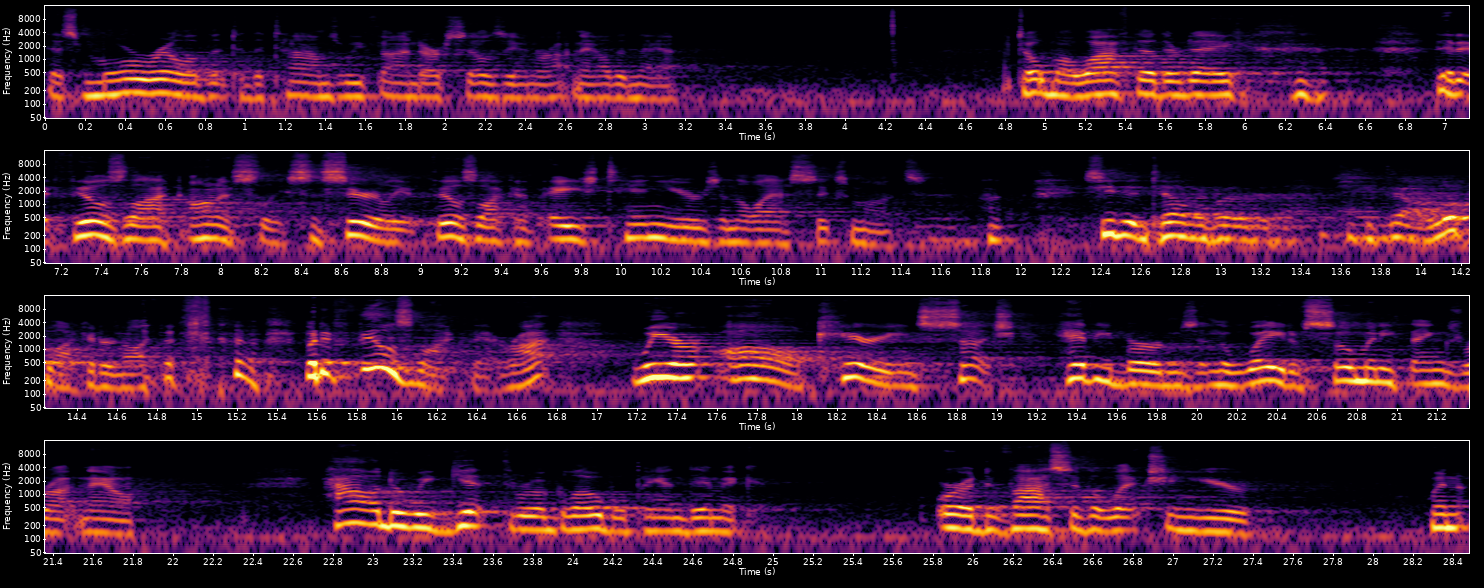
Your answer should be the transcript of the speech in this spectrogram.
that's more relevant to the times we find ourselves in right now than that. I told my wife the other day that it feels like, honestly, sincerely, it feels like I've aged 10 years in the last six months. she didn't tell me whether she could tell I look like it or not, but it feels like that, right? We are all carrying such heavy burdens and the weight of so many things right now. How do we get through a global pandemic or a divisive election year when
